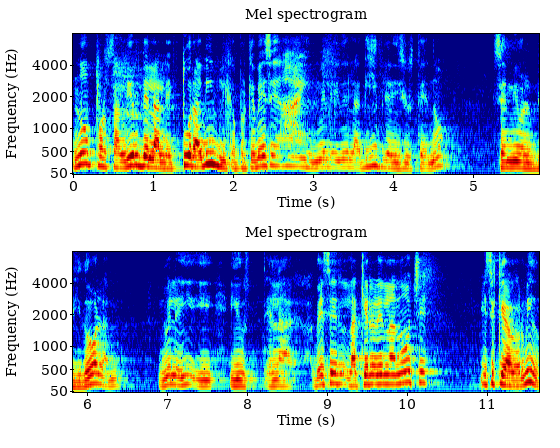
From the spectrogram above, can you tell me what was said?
No por salir de la lectura bíblica, porque a veces, ay, no he leído la Biblia, dice usted, ¿no? Se me olvidó, la, no he leído, y, y en la, a veces la quiere leer en la noche y se queda dormido.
